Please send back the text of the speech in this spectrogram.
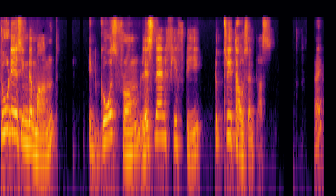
two days in the month it goes from less than 50 to 3000 plus right?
